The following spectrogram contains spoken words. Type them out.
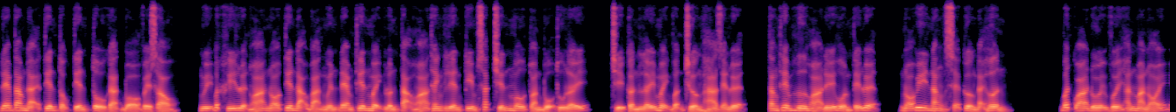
đem tam đại tiên tộc tiên tổ gạt bỏ về sau, ngụy bất khí luyện hóa nó tiên đạo bản nguyên đem thiên mệnh luân tạo hóa thanh liên kim sắc chiến mâu toàn bộ thu lấy, chỉ cần lấy mệnh vận trường hà rèn luyện, tăng thêm hư hóa đế hồn tế luyện, nó uy năng sẽ cường đại hơn. Bất quá đối với hắn mà nói,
